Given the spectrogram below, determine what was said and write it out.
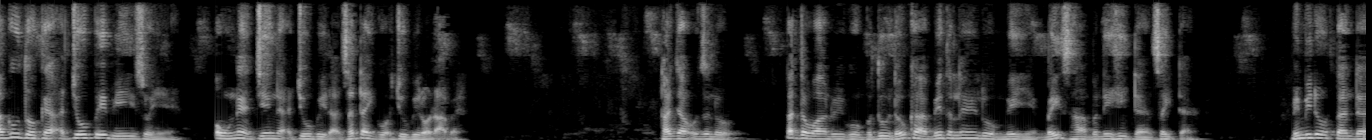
အကုသိုလ်ကအကျိုးပေးပြီဆိုရင်အုံနဲ့ကျင်းနဲ့အကျိုးပေးတာဇက်တိုက်ကိုအကျိုးပေးတော့တာပဲဒါကြောင့်ဦးဇင်းတို့ တတ္တဝါတွေကိုဘသူဒုက္ခပေးတယ်လဲလို့မေးရင်မိစ္ဆာပနိဟိတံစိတ်တံမိမိတို့တန်တံ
